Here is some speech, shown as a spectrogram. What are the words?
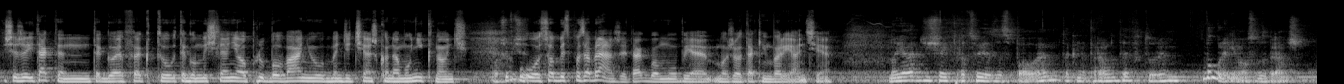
Myślę, że i tak ten, tego efektu, tego myślenia o próbowaniu będzie ciężko nam uniknąć Oczywiście. u osoby spoza branży, tak? Bo mówię może o takim wariancie. No ja dzisiaj pracuję z zespołem tak naprawdę, w którym w ogóle nie ma osób z branży.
